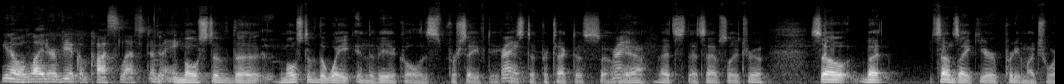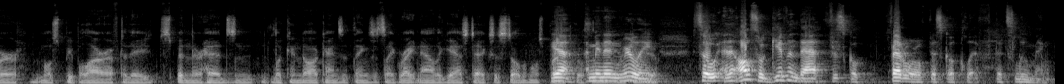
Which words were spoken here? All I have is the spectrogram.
you know a lighter vehicle costs less to make. most of the most of the weight in the vehicle is for safety, Right. is to protect us. So Right. yeah, that's that's absolutely true. So, but it sounds like you're pretty much where most people are after they spin their heads and look into all kinds of things. It's like right now the gas tax is still the most Yeah, practical. I mean, and really, so and also given that fiscal federal fiscal cliff that's looming,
